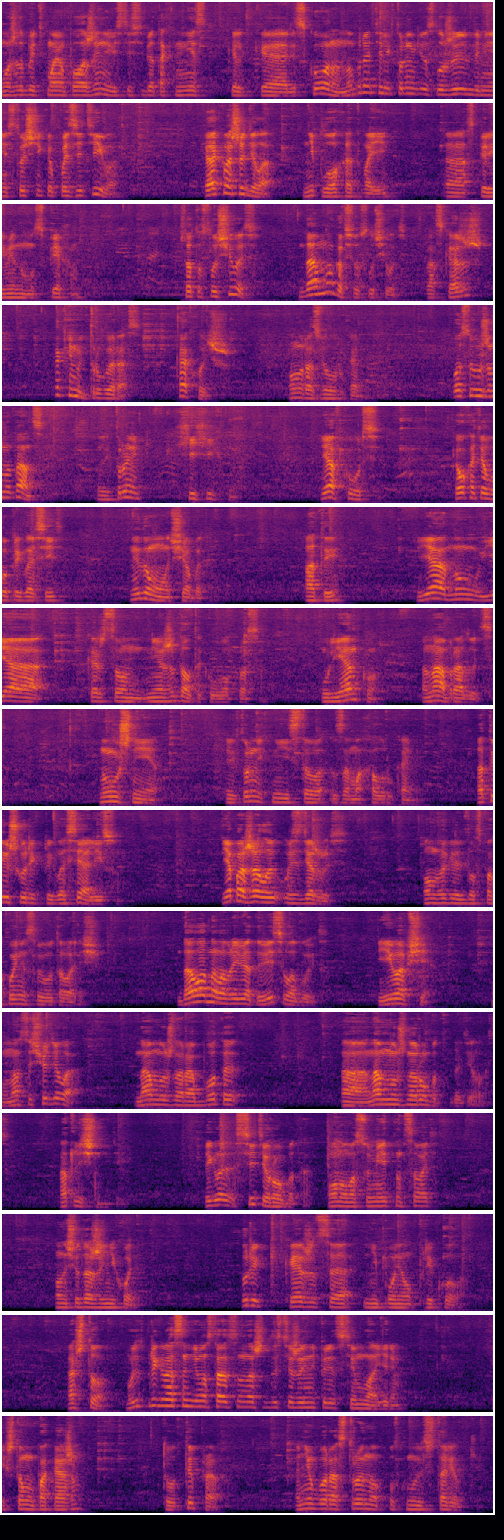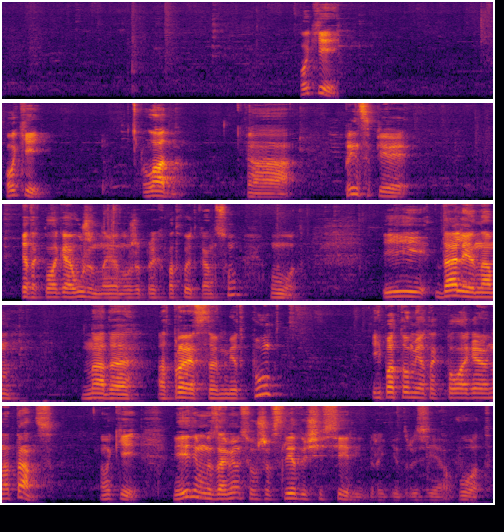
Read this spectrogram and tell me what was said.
Может быть, в моем положении вести себя так несколько рискованно, но братья электроники служили для меня источником позитива. Как ваши дела? Неплохо, твои. Э, с переменным успехом. Что-то случилось? Да, много всего случилось. Расскажешь? Как-нибудь в другой раз. Как хочешь. Он развел руками. После ужина танца. Электроник хихикнул. Я в курсе. Кого хотел бы пригласить? Не думал еще об этом. А ты? Я, ну, я... Кажется, он не ожидал такого вопроса. Ульянку? Она обрадуется. Ну уж нет. Электроник неистово замахал руками. А ты, Шурик, пригласи Алису. Я, пожалуй, воздержусь. Он выглядел спокойнее своего товарища. Да ладно вам, ребята, весело будет. И вообще, у нас еще дела. Нам нужно работать... А, нам нужно робота доделать. Отличная идея. Пригласите робота. Он у вас умеет танцевать? Он еще даже не ходит. Турик, кажется, не понял прикола. А что, будет прекрасная демонстрация наших достижений перед всем лагерем. И что мы покажем? Тут ты прав. Они оба расстроенно уткнулись в тарелки. Окей. Окей. Ладно. А, в принципе, я так полагаю, ужин, наверное, уже подходит к концу. Вот. И далее нам надо отправиться в медпункт, и потом, я так полагаю, на танцы. Окей. И этим мы займемся уже в следующей серии, дорогие друзья. Вот.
